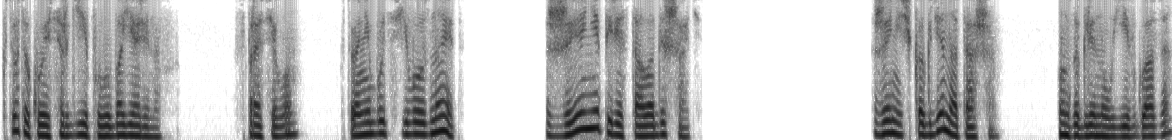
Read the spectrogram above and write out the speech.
«Кто такой Сергей Полубояринов?» — спросил он. «Кто-нибудь его знает?» Женя перестала дышать. «Женечка, где Наташа?» Он заглянул ей в глаза.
